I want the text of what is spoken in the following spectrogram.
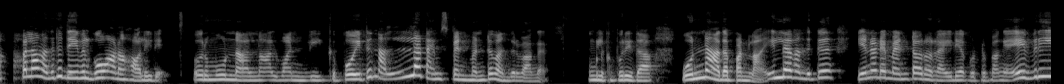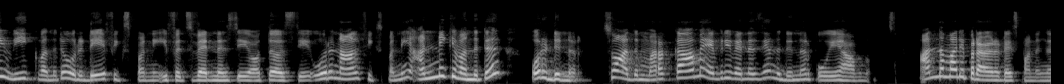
அப்பெல்லாம் வந்துட்டு they will go on a holiday ஒரு மூணு நாலு நாள் ஒன் வீக் போயிட்டு நல்லா டைம் ஸ்பெண்ட் பண்ணிட்டு வந்துருவாங்க. உங்களுக்கு புரியுதா? ஒன்னு அதை பண்ணலாம். இல்ல வந்துட்டு என்னோட மென்டார் ஒரு ஐடியா கொடுத்துருப்பாங்க. எவ்ரி வீக் வந்துட்டு ஒரு டே ஃபிக்ஸ் பண்ணி if it's Wednesday or Thursday ஒரு நாள் ஃபிக்ஸ் பண்ணி அன்னைக்கு வந்துட்டு ஒரு டின்னர் ஸோ அது மறக்காம எவ்ரி வெட்னஸ்டே அந்த டின்னர் போயே ஆகணும். அந்த மாதிரி ப்ரையாரிட்டைஸ் பண்ணுங்க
